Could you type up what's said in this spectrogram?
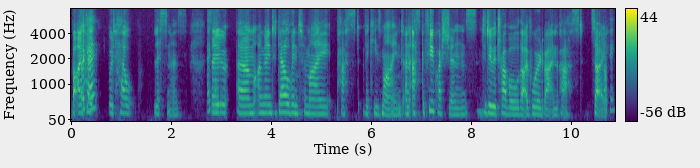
but I okay. hope would help listeners. Okay. So um, I'm going to delve into my past Vicky's mind and ask a few questions to do with travel that I've worried about in the past. So, Okay.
